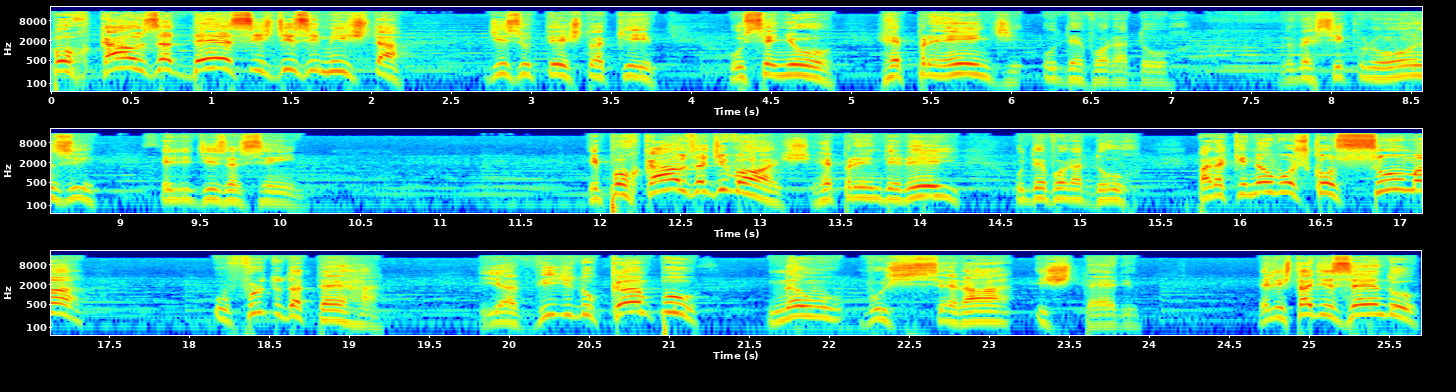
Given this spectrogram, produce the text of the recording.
Por causa desses dizimistas, diz o texto aqui, o Senhor repreende o devorador. No versículo 11, ele diz assim: e por causa de vós repreenderei o devorador, para que não vos consuma o fruto da terra, e a vide do campo não vos será estéril. Ele está dizendo:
